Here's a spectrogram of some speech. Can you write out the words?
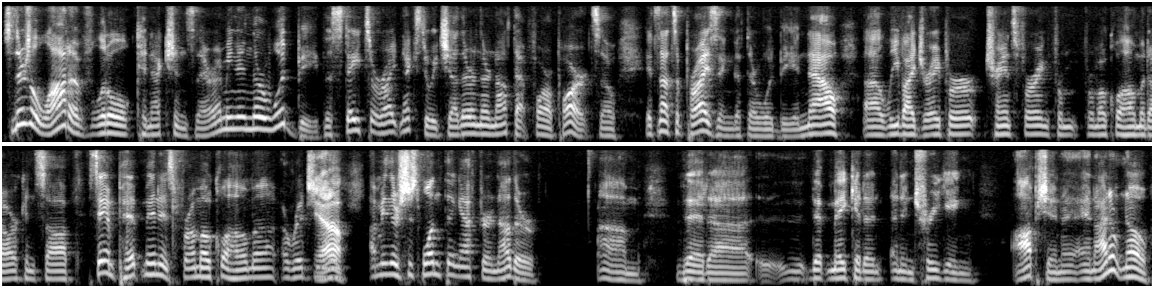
So there's a lot of little connections there. I mean, and there would be. The states are right next to each other, and they're not that far apart. So it's not surprising that there would be. And now uh, Levi Draper transferring from from Oklahoma to Arkansas. Sam Pittman is from Oklahoma originally. Yeah. I mean, there's just one thing after another um, that uh, that make it an, an intriguing option. And I don't know.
